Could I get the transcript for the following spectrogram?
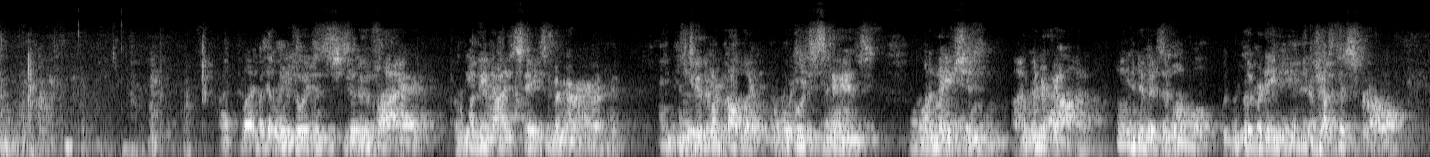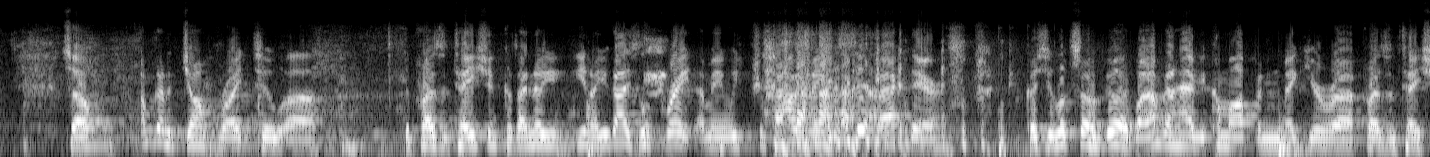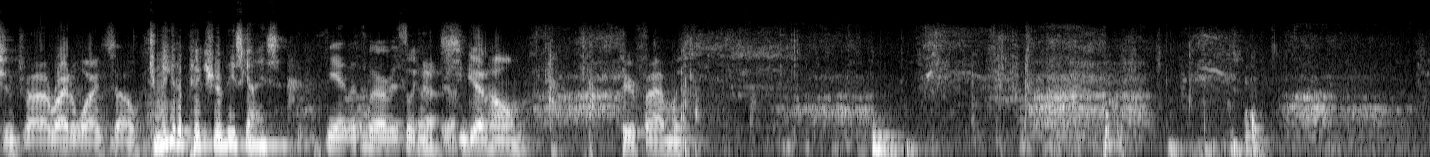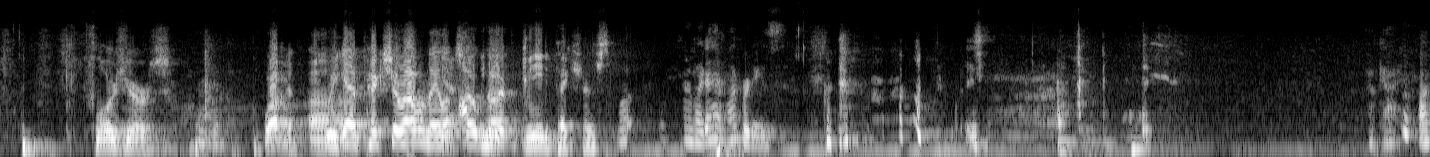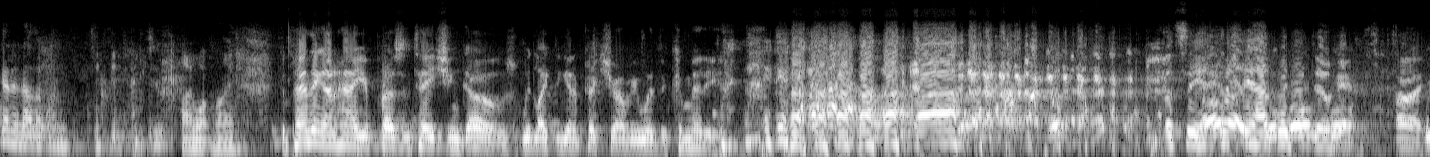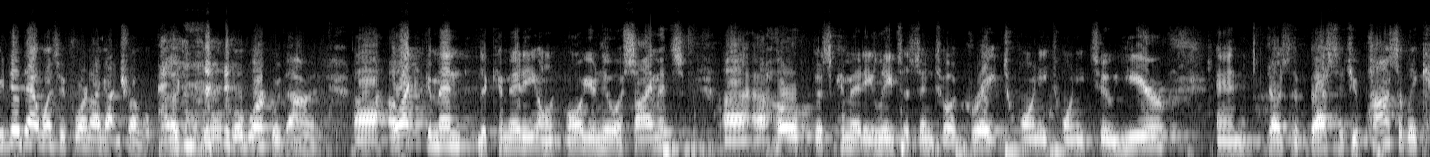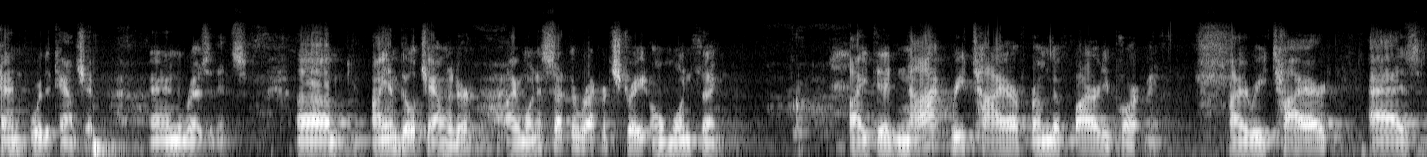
I pledge allegiance to the flag of the United States of America and to the republic for which it stands, one nation, under God, indivisible, with liberty and justice for all. So I'm going to jump right to uh, the presentation, because I know you, you know, you guys look great. I mean, we should probably make you sit back there, because you look so good, but I'm going to have you come up and make your uh, presentation uh, right away, so Can we get a picture of these guys? Yeah, that's where I was going you to. can get home to your family. Floor's yours. Welcome. Can uh, we get a picture of them? They look so We need- good. We need pictures. What, they're like celebrities. I'll get another one. I want mine. Depending on how your presentation goes, we'd like to get a picture of you with the committee. Let's see, All let's see right. how good We'll- you do we'll- here. All right, We did that once before and I got in trouble. Okay, We'll, we'll work with that. all right. Uh, I'd like to commend the committee on all your new assignments. Uh, I hope this committee leads us into a great 2022 year and does the best that you possibly can for the township and the residents. Um, I am Bill Challenger. I want to set the record straight on one thing. I did not retire from the fire department. I retired as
